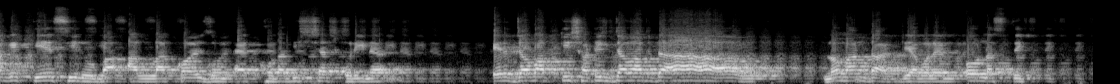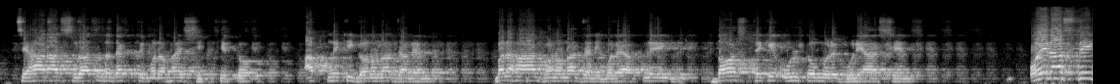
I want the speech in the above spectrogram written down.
আগে কে ছিল বা আল্লাহ কয়জন, এক খোদা বিশ্বাস করি না। এর জবাব কি সঠিক জবাব দাও? নোমান ডাক দিয়া বলেন, ও নাস্তিক চেহারা সুরাচত দেখতে মনে হয় শিক্ষিত। আপনি কি গণনা জানেন? বলে হ্যাঁ গণনা জানি, বলে, আপনি দশ থেকে উল্টো মোড়ে ঘুরে আসেন। ওই নাস্তিক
